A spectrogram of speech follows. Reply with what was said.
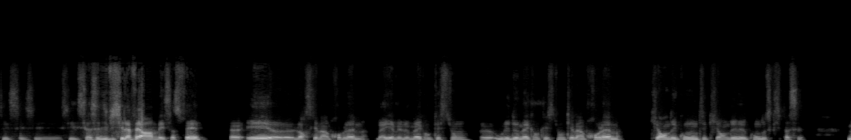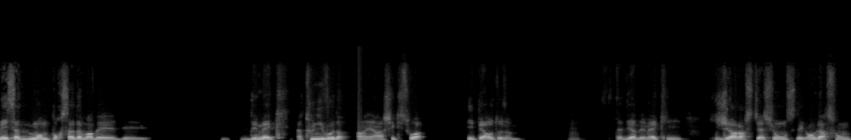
c'est assez difficile à faire, hein, mais ça se fait. Euh, et euh, lorsqu'il y avait un problème, bah, il y avait le mec en question, euh, ou les deux mecs en question qui avaient un problème, qui rendaient compte et qui rendaient compte de ce qui se passait. Mais ça demande pour ça d'avoir des, des, des, mecs à tout niveau dans la hiérarchie qui soient hyper autonomes. Hmm. C'est-à-dire des mecs qui, qui, gèrent leur situation, c'est des grands garçons.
